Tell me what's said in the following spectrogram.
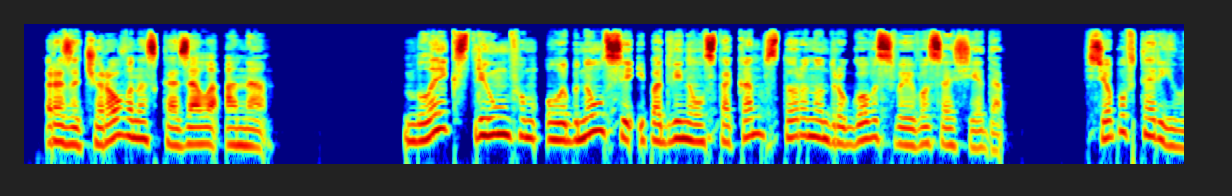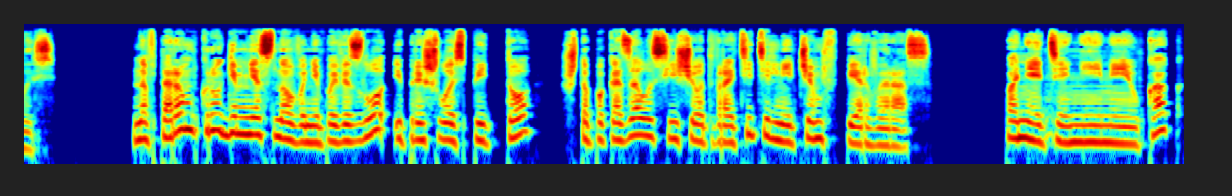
— разочарованно сказала она. Блейк с триумфом улыбнулся и подвинул стакан в сторону другого своего соседа. Все повторилось. На втором круге мне снова не повезло, и пришлось пить то, что показалось еще отвратительнее, чем в первый раз. Понятия не имею как,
